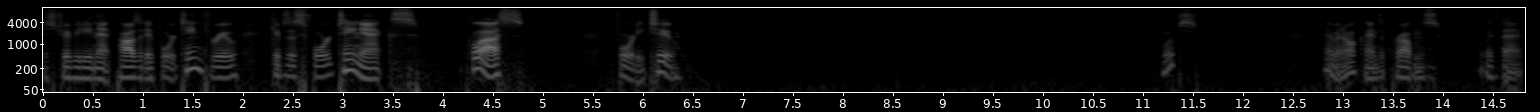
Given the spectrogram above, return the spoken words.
Distributing that positive 14 through gives us 14x plus 42. Whoops. Having all kinds of problems with that.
